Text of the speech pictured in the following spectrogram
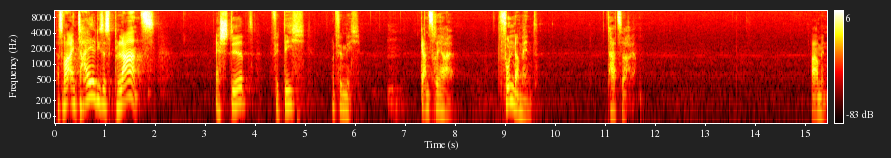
Das war ein Teil dieses Plans. Er stirbt für dich und für mich. Ganz real. Fundament. Tatsache. Amen.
